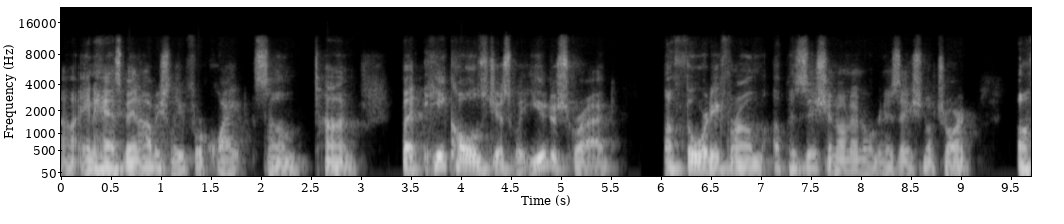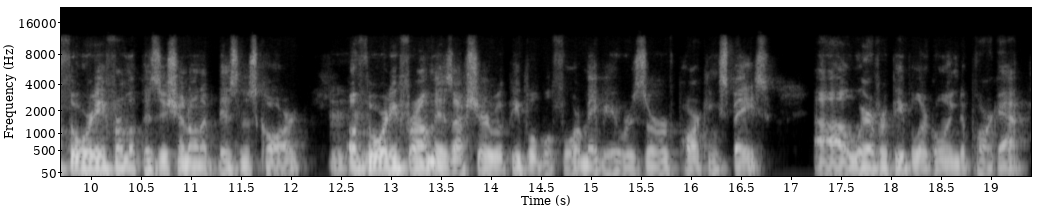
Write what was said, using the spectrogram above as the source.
uh, and has been obviously for quite some time. But he calls just what you described authority from a position on an organizational chart, authority from a position on a business card, mm-hmm. authority from, as I've shared with people before, maybe a reserved parking space, uh, wherever people are going to park at.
